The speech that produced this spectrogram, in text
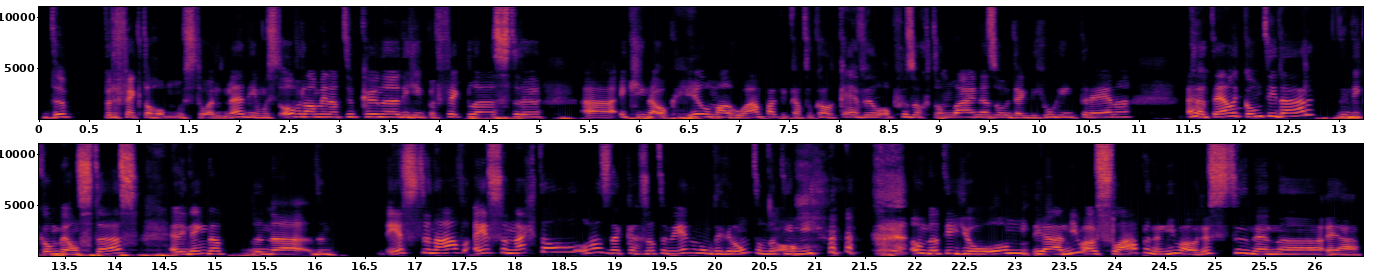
de perfecte hond moest worden. Hè. Die moest overal mee naartoe kunnen, die ging perfect luisteren. Eh, ik ging dat ook helemaal goed aanpakken. Ik had ook al veel opgezocht online en zo, dat ik die goed ging trainen. En uiteindelijk komt hij daar, die die komt bij ons thuis. En ik denk dat de, eh, de eerste, avond, eerste nacht al was dat ik zat te wenen op de grond, omdat hij Och. niet, omdat hij gewoon ja, niet wou slapen en niet wou rusten. En, eh, ja.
